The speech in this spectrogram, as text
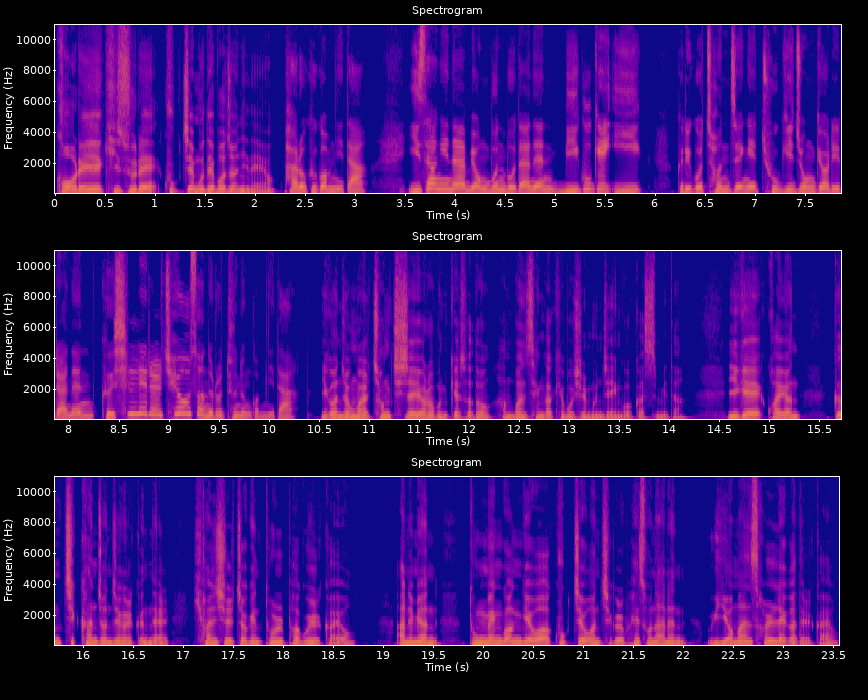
거래의 기술의 국제무대 버전이네요. 바로 그겁니다. 이상이나 명분보다는 미국의 이익, 그리고 전쟁의 조기 종결이라는 그 실리를 최우선으로 두는 겁니다. 이건 정말 청취자 여러분께서도 한번 생각해 보실 문제인 것 같습니다. 이게 과연 끔찍한 전쟁을 끝낼 현실적인 돌파구일까요? 아니면 동맹관계와 국제 원칙을 훼손하는 위험한 선례가 될까요?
